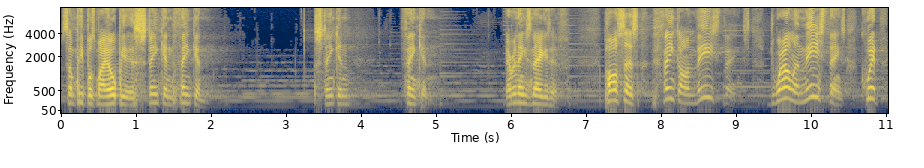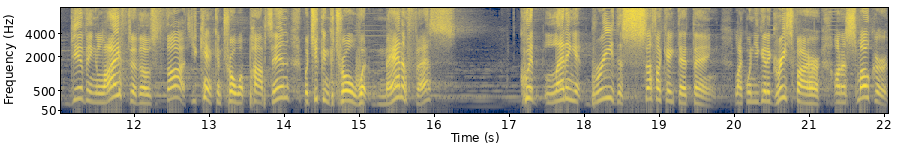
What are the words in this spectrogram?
Some people's myopia is stinking thinking. Stinking thinking. Everything's negative. Paul says, think on these things, dwell in these things. Quit giving life to those thoughts. You can't control what pops in, but you can control what manifests. Quit letting it breathe to suffocate that thing. Like when you get a grease fire on a smoker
